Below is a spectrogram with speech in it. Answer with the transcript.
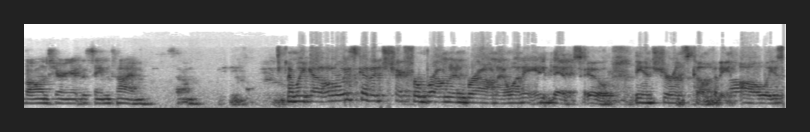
volunteering at the same time so. And we got always got a check for Brown and Brown. I want to add that too the insurance company always.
